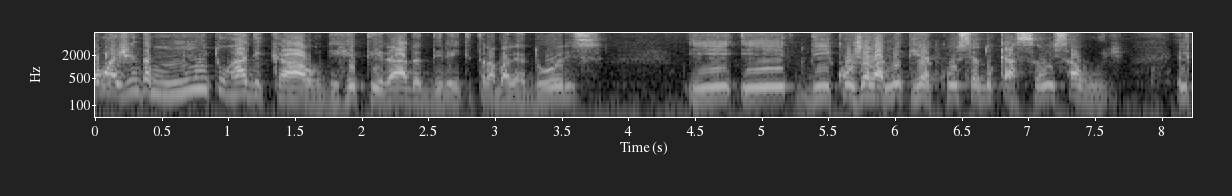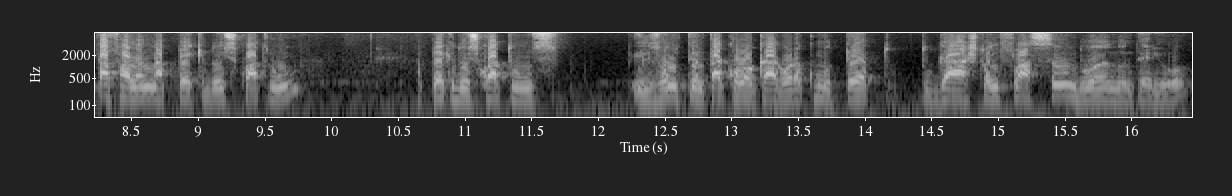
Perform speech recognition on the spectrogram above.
é uma agenda muito radical de retirada de direitos de trabalhadores e, e de congelamento de recursos em educação e saúde. Ele está falando na PEC 241. A PEC 241, eles vão tentar colocar agora como teto do gasto a inflação do ano anterior.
